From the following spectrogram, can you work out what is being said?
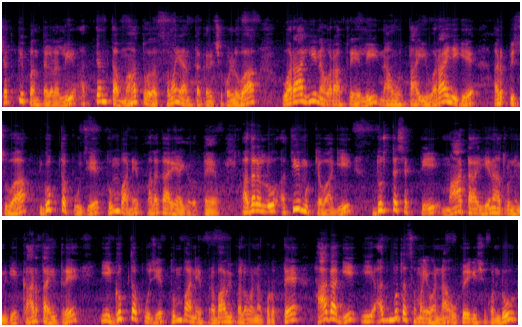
ಶಕ್ತಿ ಪಂಥಗಳಲ್ಲಿ ಅತ್ಯಂತ ಮಹತ್ವದ ಸಮಯ ಅಂತ ಕರೆಸಿಕೊಳ್ಳುವ ವರಾಹಿ ನವರಾತ್ರಿಯಲ್ಲಿ ನಾವು ತಾಯಿ ವರಾಹಿಗೆ ಅರ್ಪಿಸುವ ಗುಪ್ತ ಪೂಜೆ ತುಂಬಾ ಫಲಕಾರಿಯಾಗಿರುತ್ತೆ. ಅದರಲ್ಲೂ ಅತಿ ಮುಖ್ಯವಾಗಿ ದುಷ್ಟಶಕ್ತಿ ಮಾಟ ಏನಾದರೂ ನಿಮಗೆ ಕಾಡ್ತಾ ಇದ್ದರೆ ಈ ಗುಪ್ತ ಪೂಜೆ ತುಂಬಾ ಪ್ರಭಾವಿ ಫಲವನ್ನು ಕೊಡುತ್ತೆ. ಹಾಗಾಗಿ ಈ ಅದ್ಭುತ ಸಮಯವನ್ನು ಉಪಯೋಗಿಸಿಕೊಂಡು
